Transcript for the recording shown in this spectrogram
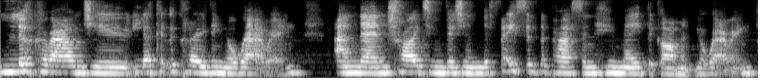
look around you, look at the clothing you're wearing, and then try to envision the face of the person who made the garment you're wearing.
